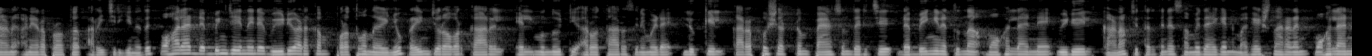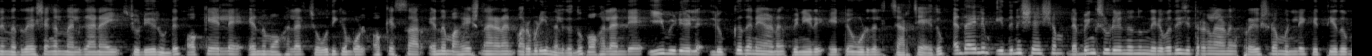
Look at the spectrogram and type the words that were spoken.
പൂർത്തിയാക്കിയെന്നാണ് അണിയറ പ്രവർത്തകർ അറിയിച്ചിരിക്കുന്നത്. മോഹൻലാൽ ഡബ്ബിംഗ് ചെയ്യുന്നതിന്റെ വീഡിയോ അടക്കം പുറത്തു വന്നു കഴിഞ്ഞു. റേഞ്ച് റോവർ കാറിൽ എൽ മുന്നൂറ്റി അറുപത്തി ആറ് സിനിമയുടെ ലുക്കിൽ കറുപ്പ് ഷർട്ടും പാൻസും ധരിച്ച് ഡബ്ബിങ്ങിനെത്തുന്ന മോഹൻലാലിനെ വീഡിയോയിൽ കാണാം. ചിത്രത്തിന്റെ സംവിധായകൻ മഹേഷ് നാരായണൻ മോഹൻലാലിന് നിർദ്ദേശങ്ങൾ നൽകാനായി സ്റ്റുഡിയോയിലുണ്ട് ഓക്കെ അല്ലേ എന്ന് മോഹൻലാൽ ചോദിക്കുമ്പോൾ ഓക്കെ സാർ എന്ന് മഹേഷ് നാരായണൻ മറുപടിയും നൽകുന്നു. മോഹൻലാലിന്റെ ഈ വീഡിയോയിലെ ലുക്ക് തന്നെയാണ് പിന്നീട് ഏറ്റവും കൂടുതൽ ചർച്ചയായതും. എന്തായാലും ഇതിനുശേഷം ഡബ്ബിംഗ് സ്റ്റുഡിയോയിൽ നിന്നും നിരവധി ചിത്രങ്ങളാണ് പ്രേക്ഷകരുടെ മുന്നിലേക്ക് എത്തിയതും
